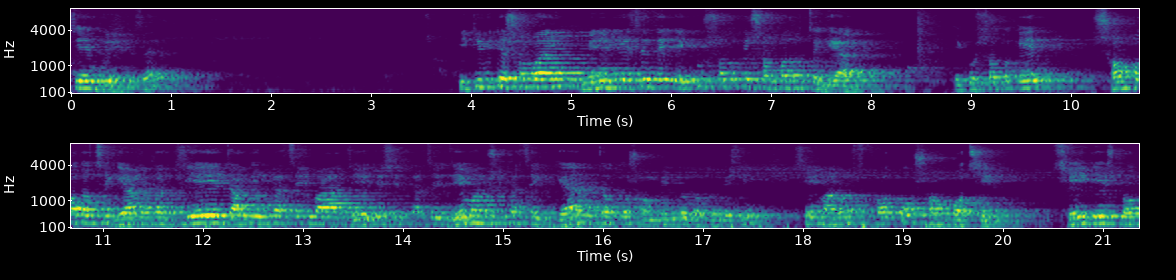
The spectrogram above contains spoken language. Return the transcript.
চেঞ্জ হয়ে গেছে। পৃথিবীতে সবাই মেনে নিয়েছে যে একুশ শতকের সম্পদ হচ্ছে জ্ঞান। একুশ শতকের সম্পদ হচ্ছে জ্ঞান, অর্থাৎ যে জাতির কাছে বা যে দেশের কাছে, যে মানুষের কাছে জ্ঞান যত সমৃদ্ধ, যত বেশি, সেই মানুষ তত সম্পদশীল। সেই দেশ তত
